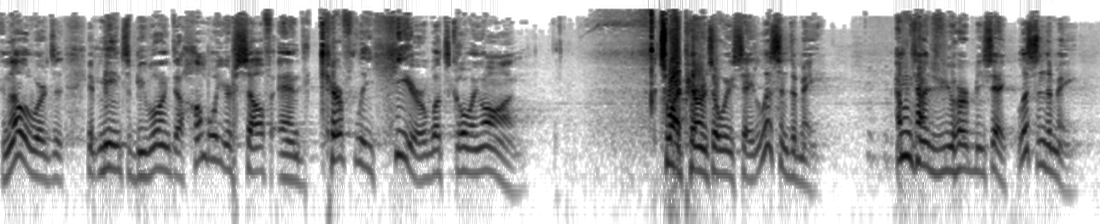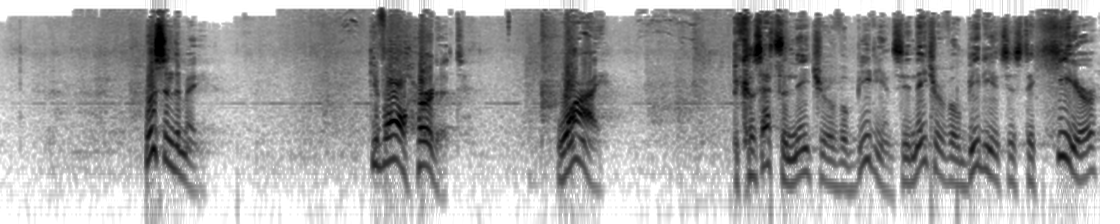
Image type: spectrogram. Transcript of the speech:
In other words, it, means to be willing to humble yourself and carefully hear what's going on. That's why parents always say, Listen to me. How many times have you heard me say, Listen to me? Listen to me. You've all heard it. Why? Because that's the nature of obedience. The nature of obedience is to hear,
